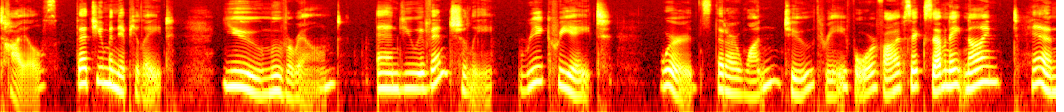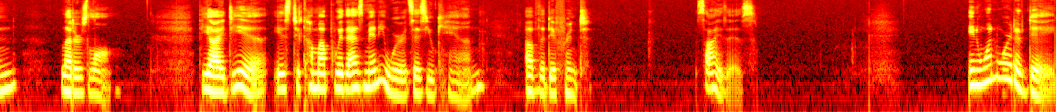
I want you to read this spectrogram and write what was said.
tiles that you manipulate you move around and you eventually recreate words that are one, two, three, four, five, six, seven, eight, nine, ten letters long. The idea is to come up with as many words as you can of the different sizes. In one word a day,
